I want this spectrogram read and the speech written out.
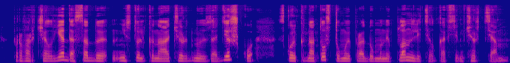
– проворчал я, досадуя не столько на очередную задержку, сколько на то, что мой продуманный план летел ко всем чертям.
